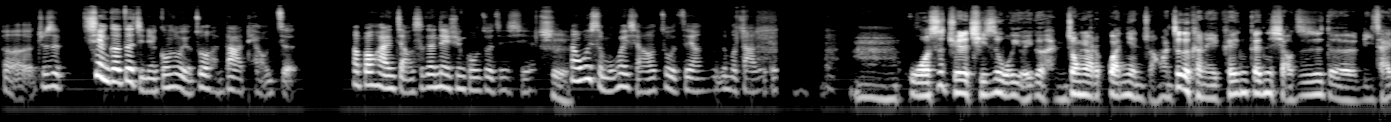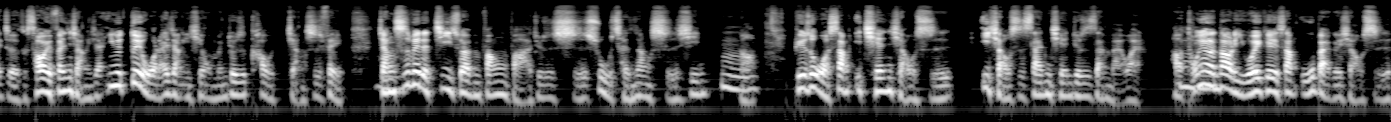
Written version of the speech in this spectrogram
呃，就是宪哥这几年工作有做很大的调整。那包含讲师跟内训工作这些，是。那为什么会想要做这样那么大的一个？嗯，我是觉得其实我有一个很重要的观念转换，这个可能也可以跟小资的理财者稍微分享一下。因为对我来讲，以前我们就是靠讲师费，讲师费的计算方法就是时数乘上时薪，嗯啊，比如说我上一千小时，一小时三千就是三百万。好，同样的道理，我也可以上五百个小时，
